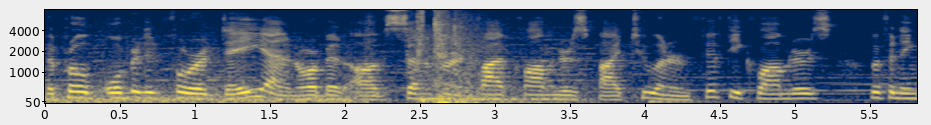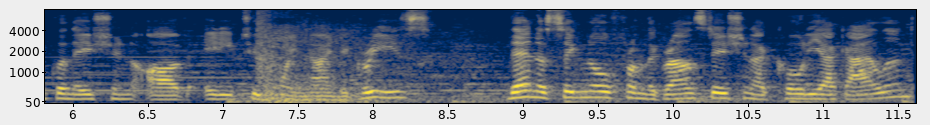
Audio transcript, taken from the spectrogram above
The probe orbited for a day at an orbit of 705 kilometers by 250 kilometers with an inclination of 82.9 degrees. Then a signal from the ground station at Kodiak Island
